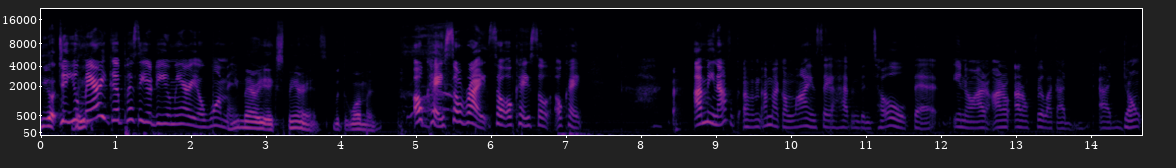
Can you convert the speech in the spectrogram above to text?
He, Do you he- marry good pussy or do you marry a woman? You marry experience with the woman. okay, so right. So okay, so okay. I mean, I've, I'm I'm not gonna lie and say I haven't been told that. You know, I, I don't I don't feel like I I don't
